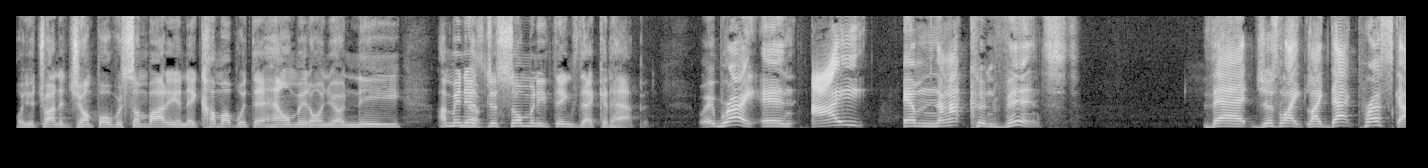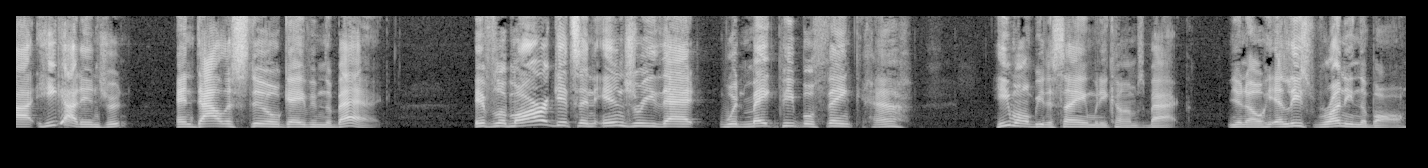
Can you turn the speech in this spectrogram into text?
or you're trying to jump over somebody and they come up with their helmet on your knee. I mean, there's just so many things that could happen. Right. And I am not convinced that just like like Dak Prescott, he got injured and Dallas still gave him the bag. If Lamar gets an injury that would make people think, huh, he won't be the same when he comes back. You know, he, at least running the ball,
